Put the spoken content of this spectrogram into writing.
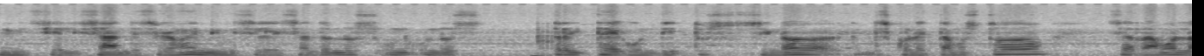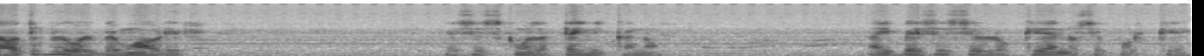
Inicializando esperamos inicializando unos, unos 30 segunditos. Si no desconectamos todo cerramos la otra y volvemos a abrir esa es como la técnica no hay veces se bloquea no sé por qué.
